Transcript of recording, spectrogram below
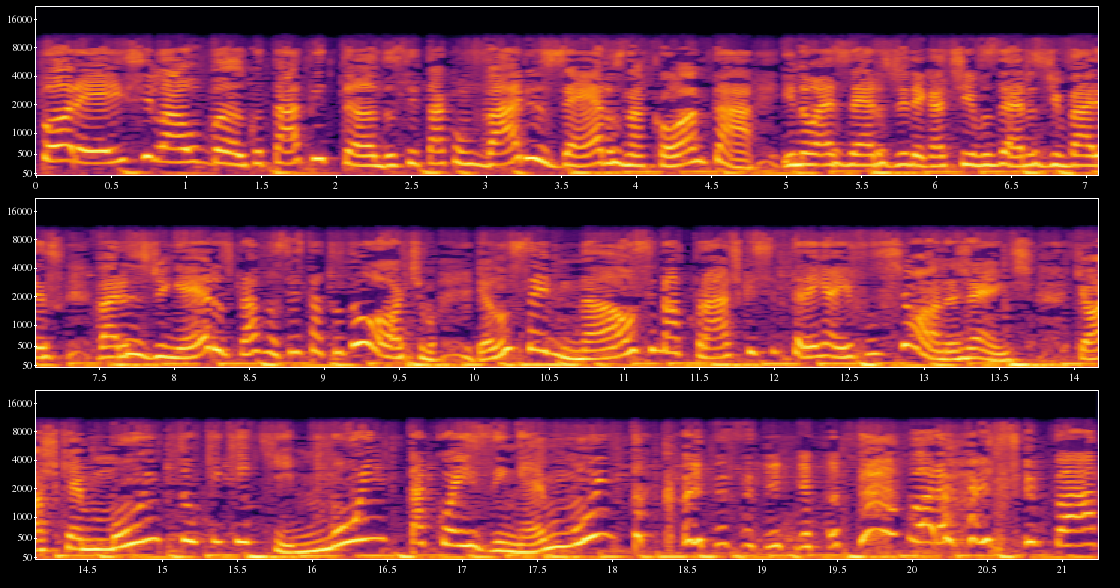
porém, se lá o banco tá apitando, se tá com vários zeros na conta, e não é zeros de negativo, zeros de vários, vários dinheiros, pra vocês tá tudo ótimo. Eu não sei não se na prática esse trem aí funciona, gente. Que eu acho que é muito kikiki, muita coisinha, é muita coisinha. Bora participar,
